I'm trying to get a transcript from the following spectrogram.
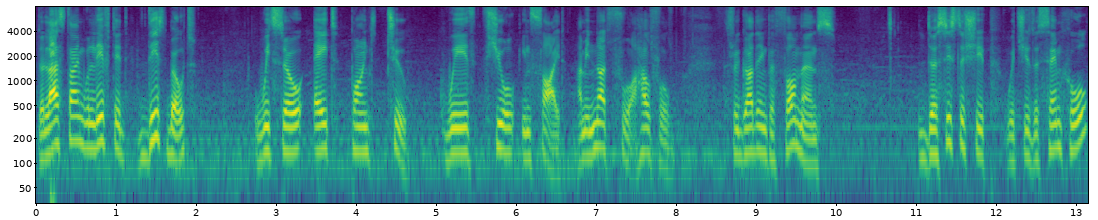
The last time we lifted this boat, we saw 8.2 with fuel inside. I mean, not full, half full. Regarding performance, the sister ship, which is the same hull,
